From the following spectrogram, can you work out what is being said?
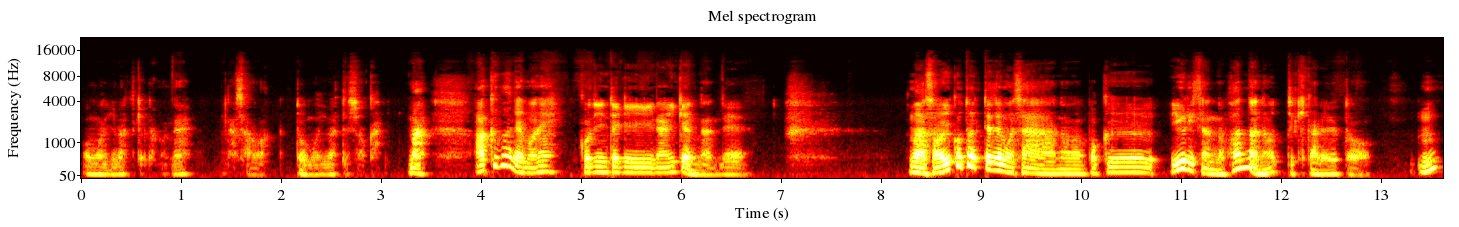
思いますけどもね。皆さんはどう思いますでしょうか。まあ、あくまでもね、個人的な意見なんで、まあそういうこと言ってでもさ、あの、僕、ゆうりさんのファンなの？って聞かれると、ん？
